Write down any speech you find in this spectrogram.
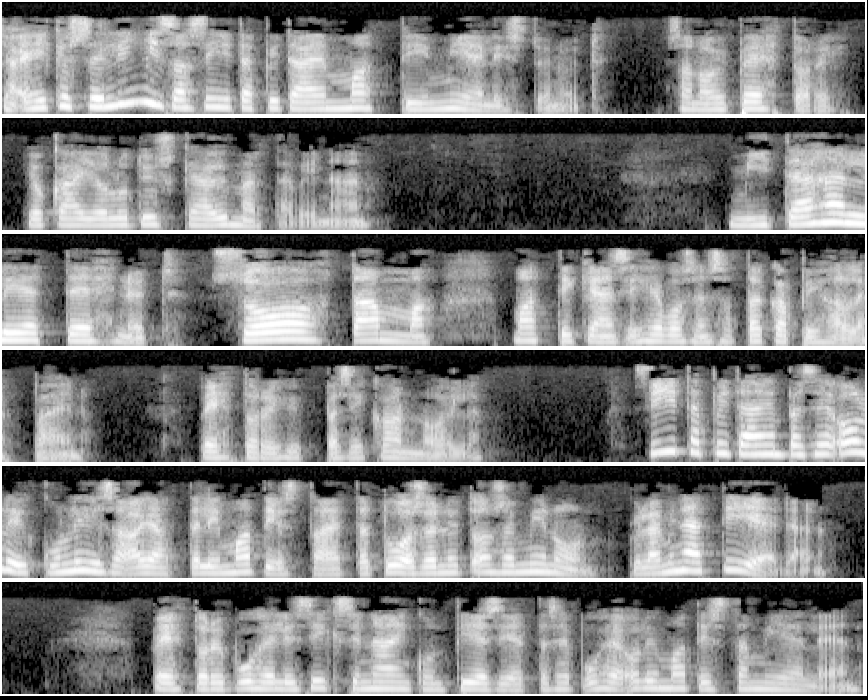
Ja eikö se Liisa siitä pitäen Mattiin mielistynyt, sanoi Pehtori, joka ei ollut yskää ymmärtävinään. Mitä hän liet tehnyt? So, tamma, Matti käänsi hevosensa takapihalle päin. Pehtori hyppäsi kannoille. Siitä pitäenpä se oli, kun Liisa ajatteli Matista, että tuo se nyt on se minun. Kyllä minä tiedän. Pehtori puheli siksi näin, kun tiesi, että se puhe oli Matista mieleen.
